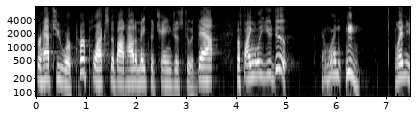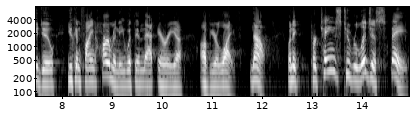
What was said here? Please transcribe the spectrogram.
perhaps you were perplexed about how to make the changes to adapt, but finally you do. And when, when you do, you can find harmony within that area of your life. Now, when it pertains to religious faith,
